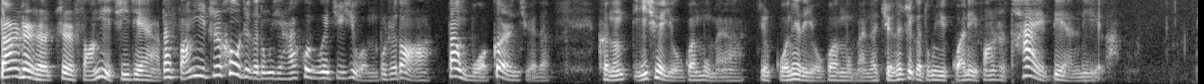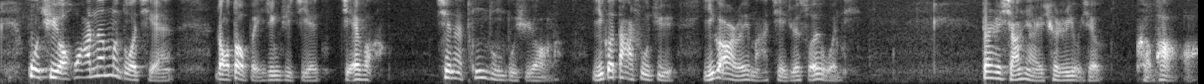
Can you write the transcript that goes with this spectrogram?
当然，这是这是防疫期间啊，但防疫之后这个东西还会不会继续，我们不知道啊。但我个人觉得，可能的确有关部门啊，就国内的有关部门呢，觉得这个东西管理方式太便利了。过去要花那么多钱，要到北京去解解访，现在通通不需要了，一个大数据，一个二维码解决所有问题。但是想想也确实有些可怕啊，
